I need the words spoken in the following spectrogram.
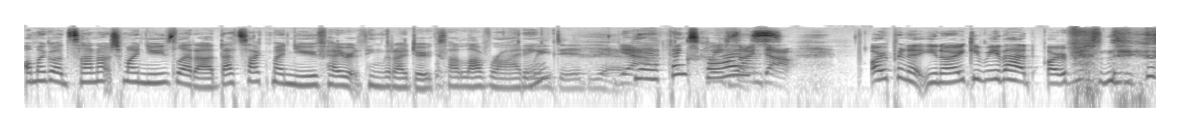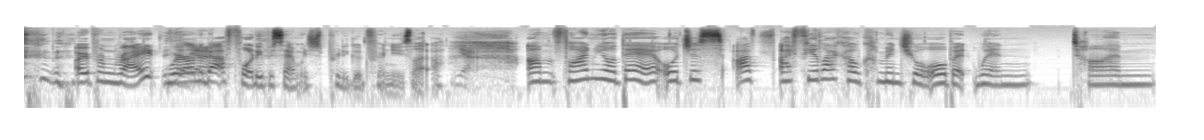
oh my God, sign up to my newsletter. That's like my new favorite thing that I do because I love writing. We did, yeah. Yeah. Yeah, thanks, We signed up. Open it, you know, give me that open open rate. We're on about 40%, which is pretty good for a newsletter. Yeah. Um, find me on there or just I I feel like I'll come into your orbit when time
